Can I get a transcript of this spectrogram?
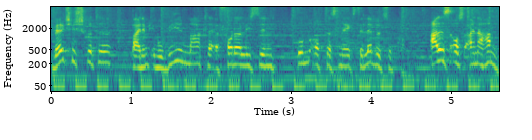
welche Schritte bei einem Immobilienmakler erforderlich sind, um auf das nächste Level zu kommen. Alles aus einer Hand.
